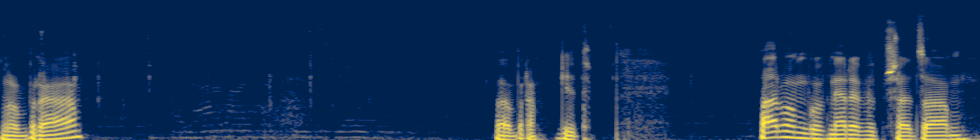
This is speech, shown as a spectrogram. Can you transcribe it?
Dobra. Dobra, git. Farmą go w miarę wyprzedzam.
